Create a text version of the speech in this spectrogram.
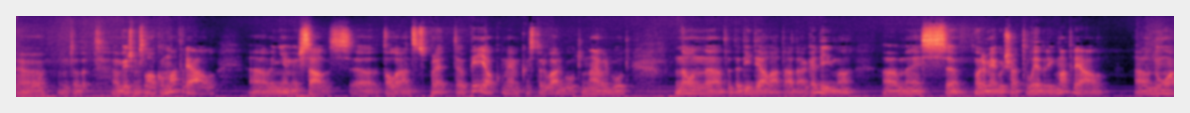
uh, virsmas laukuma materiālu, Viņiem ir savas tolerances pret pieaukumiem, kas tur var būt un nevar būt. Nu, un tad, tad ideālā tādā gadījumā mēs varam iegūt šādu liederīgu materiālu no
